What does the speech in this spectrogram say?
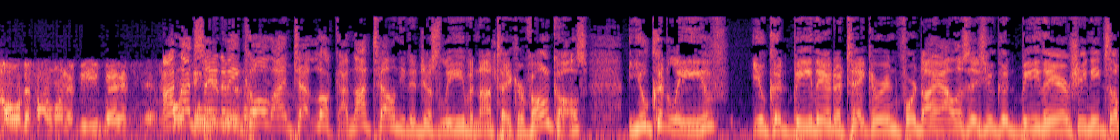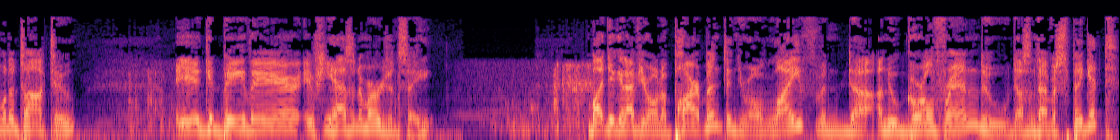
cold if I want to be, but it's. I'm not 14 saying to be cold. I'm look, I'm not telling you to just leave and not take her phone calls. You could leave. You could be there to take her in for dialysis. You could be there if she needs someone to talk to. You could be there if she has an emergency. But you could have your own apartment and your own life and uh, a new girlfriend who doesn't have a spigot.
